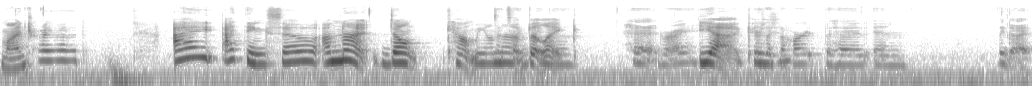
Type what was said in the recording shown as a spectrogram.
mind triad. I I think so. I'm not. Don't count me on That's that. like but in like, Head, right? yeah, because like the heart, the head, and the gut.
